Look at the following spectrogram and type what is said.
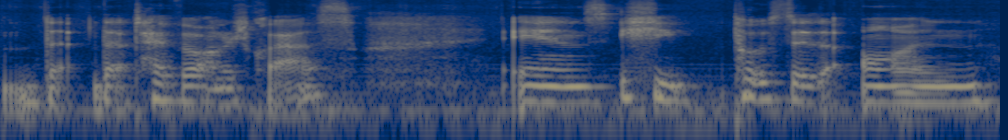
that, that type of honors class. And he posted on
